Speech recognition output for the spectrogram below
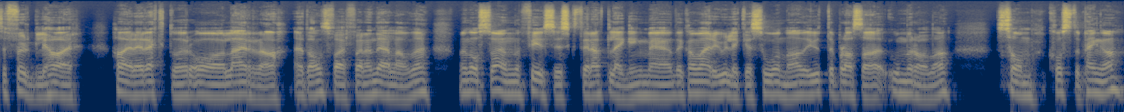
Selvfølgelig har, har rektor og lærere et ansvar for en del av det, men også en fysisk tilrettelegging med Det kan være ulike soner, uteplasser, områder som koster penger.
